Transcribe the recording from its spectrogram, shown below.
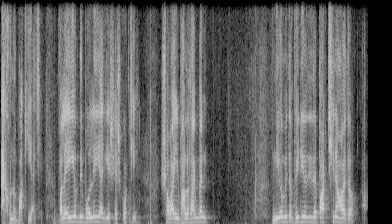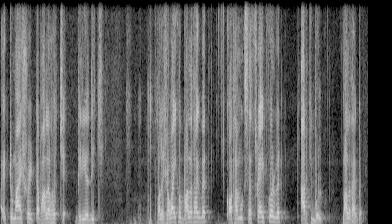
এখনও বাকি আছে। ফলে এই অবধি বলেই আজকে শেষ করছি। সবাই ভালো থাকবেন। নিয়মিত ভিডিও দিতে পারছি না হয়তো। একটু মায়ের শরীরটা ভালো হচ্ছে, ভিডিও দিচ্ছি। ফলে সবাই খুব ভালো থাকবেন। কথা মুখ সাবস্ক্রাইব করবেন। আর কি বলব? ভালো থাকবেন।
